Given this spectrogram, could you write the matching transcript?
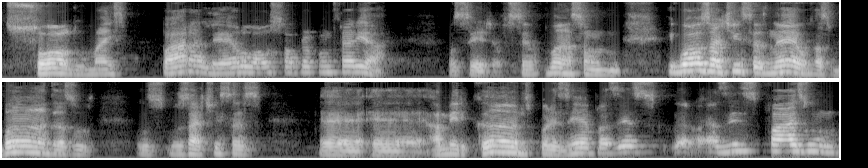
solo, mas paralelo ao Só para Contrariar. Ou seja, você lança um... Igual os artistas, né? As bandas, os, os artistas é, é, americanos, por exemplo, às vezes, às vezes faz um,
